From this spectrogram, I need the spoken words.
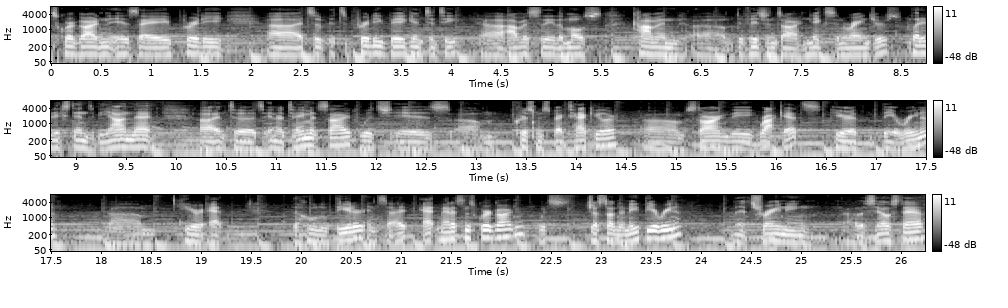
Square Garden is a pretty, uh, it's a it's a pretty big entity. Uh, obviously, the most common uh, divisions are Knicks and Rangers, but it extends beyond that uh, into its entertainment side, which is um, Christmas Spectacular, um, starring the Rockettes here at the arena, um, here at the Hulu Theater inside at Madison Square Garden, which is just underneath the arena. That training uh, the sales staff.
